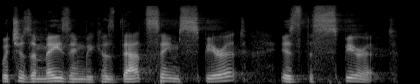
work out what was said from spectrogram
which is amazing because that same spirit is the spirit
